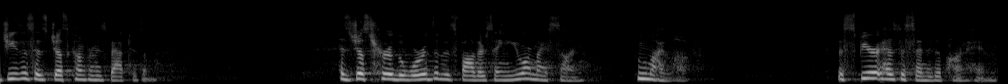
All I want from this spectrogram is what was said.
Jesus has just come from his baptism, has just heard the words of his Father saying, You are my Son, whom I love. The Spirit has descended upon him.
